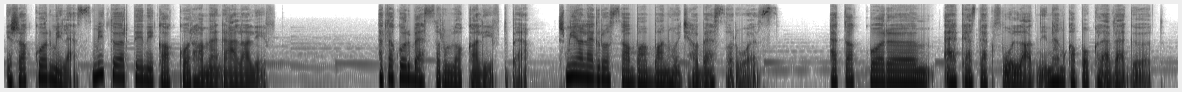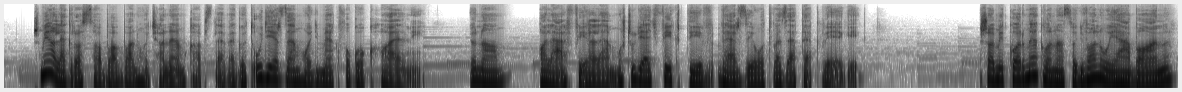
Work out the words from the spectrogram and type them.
És akkor mi lesz? Mi történik akkor, ha megáll a lift? Hát akkor beszorulok a liftbe. És mi a legrosszabb abban, hogyha beszorulsz? Hát akkor elkezdek fulladni, nem kapok levegőt. És mi a legrosszabb abban, hogyha nem kapsz levegőt? Úgy érzem, hogy meg fogok halni. Jön a halálfélelem. Most ugye egy fiktív verziót vezetek végig. És amikor megvan az, hogy valójában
